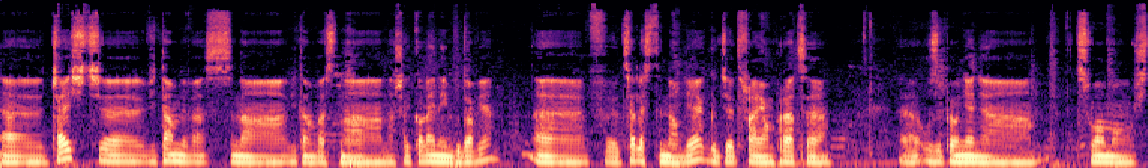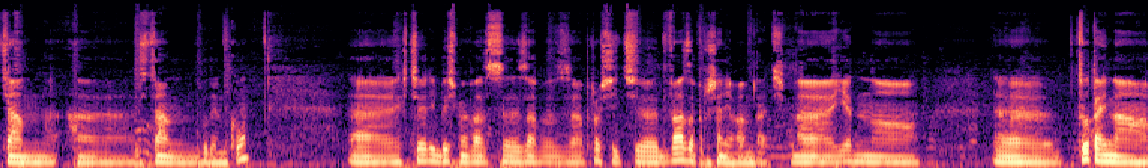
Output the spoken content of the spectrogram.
E, Cześć, e, witamy was na, witam Was na naszej kolejnej budowie e, w Celestynowie, gdzie trwają prace uzupełnienia słomą ścian, ścian budynku. Chcielibyśmy Was za- zaprosić, dwa zaproszenia Wam dać. Jedno tutaj na,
